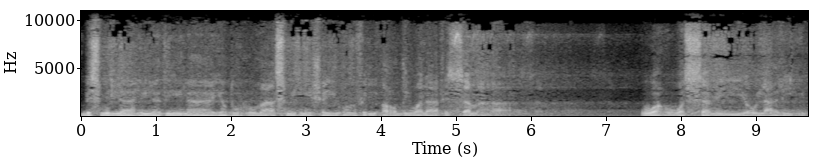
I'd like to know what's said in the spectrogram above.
بسم الله الذي لا يضر مع اسمه شيء في الأرض ولا في السماء وهو السميع العليم.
